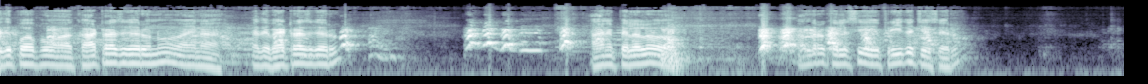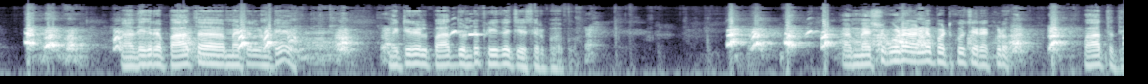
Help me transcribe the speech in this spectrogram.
ఇది పాపం ఆ కాటరాజు గారును ఆయన అదే వేటరాజు గారు. ఆయన పిల్లలు అందరూ కలిసి ఫ్రీగా చేశారు. నా దగ్గర పాత మెటల్ ఉంటే మెటీరియల్ పాతది ఉంటే ఫ్రీగా చేశారు పాపం. ఆ మెష్ కూడా వాళ్ళే పట్టుకొచ్చారు ఎక్కడో పాతది.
